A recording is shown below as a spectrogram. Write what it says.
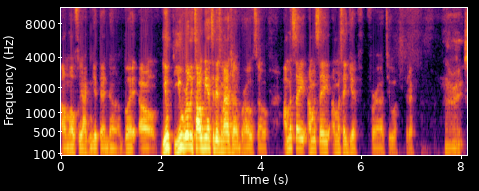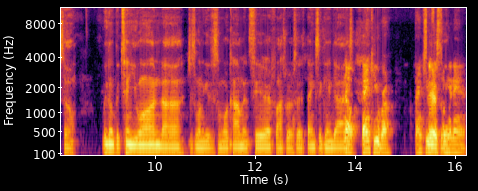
um, hopefully I can get that done. But um, you you really talked me into this matchup, bro. So I'm gonna say I'm gonna say I'm gonna say gift for uh, Tua today. All right, so we're gonna continue on. Uh, just want to give you some more comments here. Phosphorus says, "Thanks again, guys." No, thank you, bro. Thank you Seriously. for tuning in.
